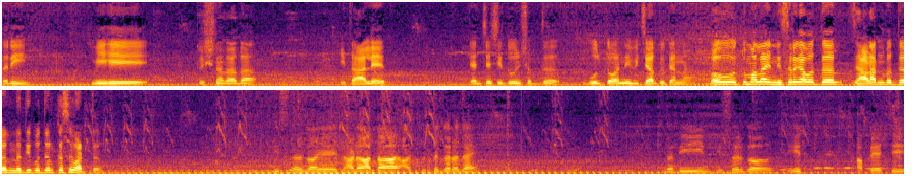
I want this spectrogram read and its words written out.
तरी मी हे कृष्णादादा इथं आलेत त्यांच्याशी दोन शब्द बोलतो आणि विचारतो त्यांना. भाऊ तुम्हाला निसर्गाबद्दल झाडांबद्दल नदीबद्दल कसं वाटतं? निसर्ग हे झाडं आता अत्यंत गरज आहे. नदी निसर्ग हेच आपल्याचे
